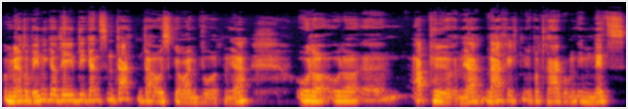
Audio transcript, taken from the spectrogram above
und mehr oder weniger die, die ganzen Daten da ausgeräumt wurden, ja oder oder äh, abhören, ja, Nachrichtenübertragungen im Netz,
